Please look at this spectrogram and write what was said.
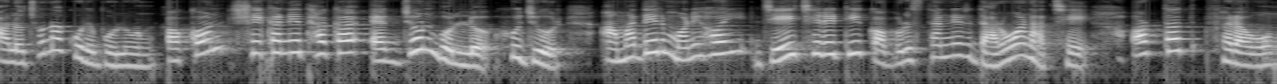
আলোচনা করে বলুন। তখন সেখানে থাকা একজন বলল, হুজুর, আমাদের মনে হয় যেই ছেলেটি কবরস্থানের দারোয়ান আছে, অর্থাৎ ফেরাউন।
